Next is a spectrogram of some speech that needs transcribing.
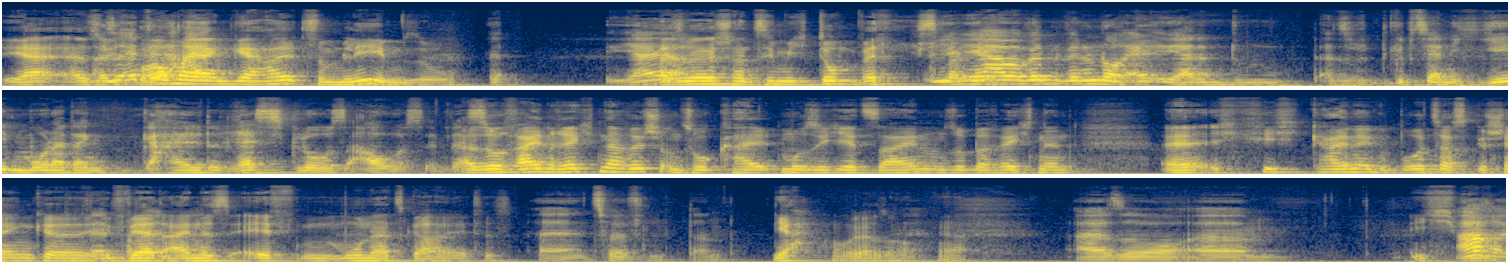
Ja, also, Also ich brauche mal ja ein- Gehalt zum Leben so. Ja, ja. Also wäre schon ziemlich dumm, wenn ich ja, sage, ja, aber wenn, wenn du noch, el- ja, du, also du gibst ja nicht jeden Monat dein Gehalt restlos aus. Also Fall. rein rechnerisch und so kalt muss ich jetzt sein und so berechnen. Äh, ich kriege keine Geburtstagsgeschenke Wert im Wert eines elften Monatsgehaltes. Äh, 12. dann. Ja, oder so. Ja. Also, ähm, Ich, ach,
